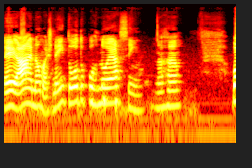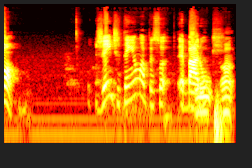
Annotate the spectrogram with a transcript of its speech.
É, ah, não, mas nem todo pornô é assim. Uhum. Bom, gente, tem uma pessoa. É Baruch. Eu,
